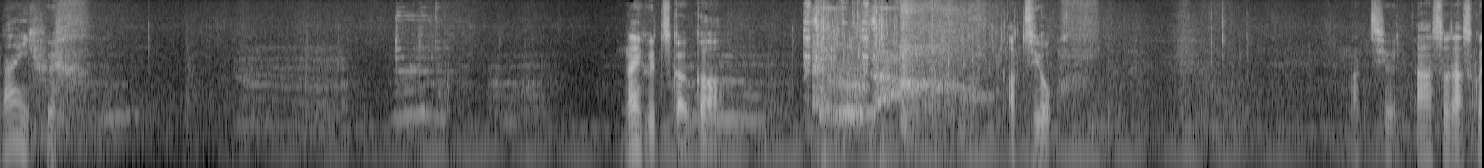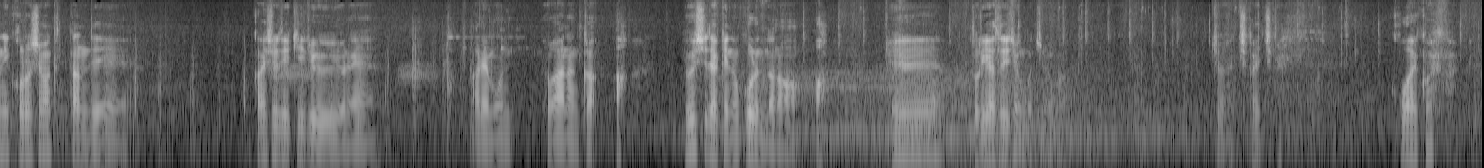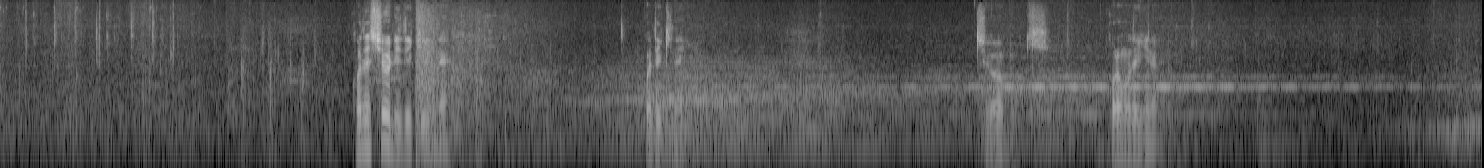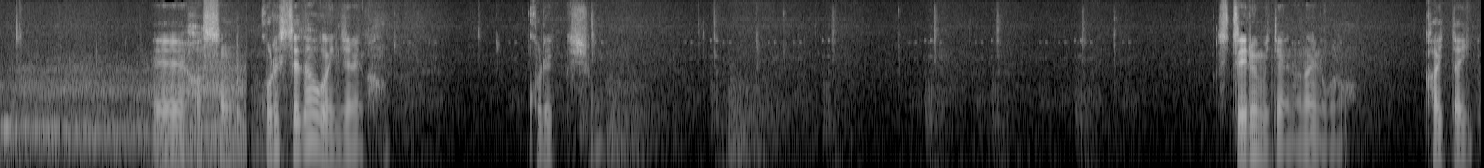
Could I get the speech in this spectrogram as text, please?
ナイフ。ナイフ使うか。あ強っ。まあ強い。あそうだあそこに殺しまくったんで回収できるよね。あれもはなんかあ武士だけ残るんだな。あへえ。取りやすいじゃんこっちの方が。ちょ近い近い。怖い怖い怖い。これで修理できるね。これできない。違う武器。これもできないな。えー、発送。これ捨てた方がいいんじゃないか？コレクション？捨てるみたいなないのかな？解体？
